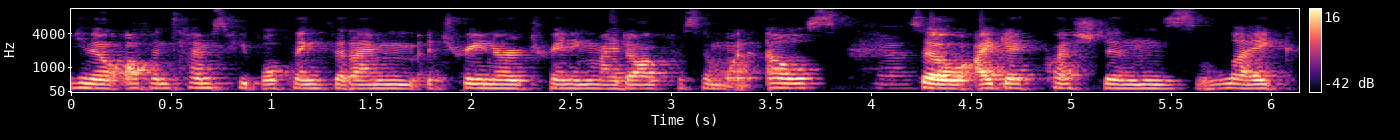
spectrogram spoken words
You know, oftentimes people think that I'm a trainer training my dog for someone else. Yeah. So I get questions like,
